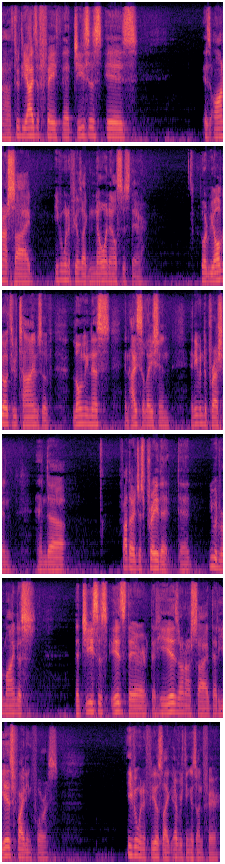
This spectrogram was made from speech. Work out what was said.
uh, through the eyes of faith that Jesus is, is on our side, even when it feels like no one else is there. Lord, we all go through times of loneliness and isolation and even depression. And uh, Father, I just pray that, that you would remind us that Jesus is there, that He is on our side, that He is fighting for us, even when it feels like everything is unfair.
